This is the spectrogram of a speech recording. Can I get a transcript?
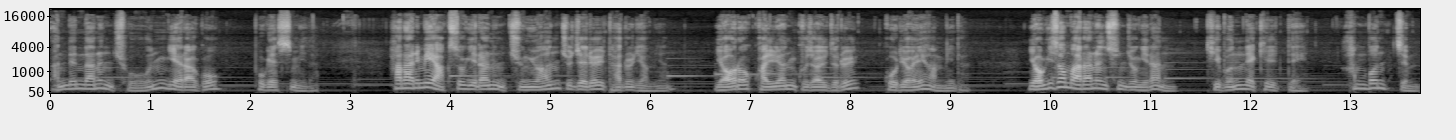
안 된다는 좋은 예라고 보겠습니다. 하나님의 약속이라는 중요한 주제를 다루려면 여러 관련 구절들을 고려해야 합니다. 여기서 말하는 순종이란 기분 내킬 때 한 번쯤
